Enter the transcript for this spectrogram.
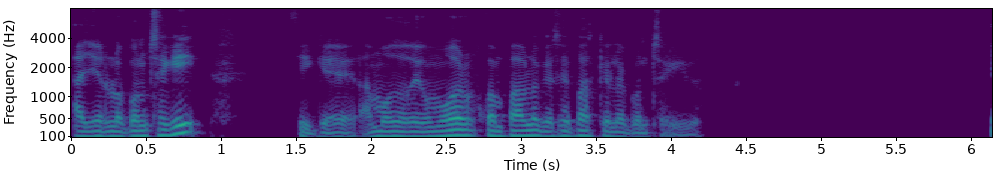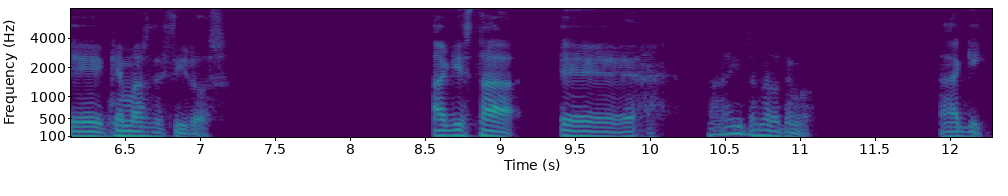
ayer lo conseguí. Así que a modo de humor, Juan Pablo, que sepas que lo he conseguido. Eh, ¿Qué más deciros? Aquí está. Eh, ¿dónde lo tengo? Aquí.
